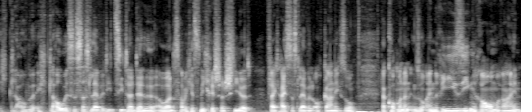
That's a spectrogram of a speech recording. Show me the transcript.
ich glaube, ich glaube, es ist das Level die Zitadelle, aber das habe ich jetzt nicht recherchiert. Vielleicht heißt das Level auch gar nicht so. Da kommt man dann in so einen riesigen Raum rein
